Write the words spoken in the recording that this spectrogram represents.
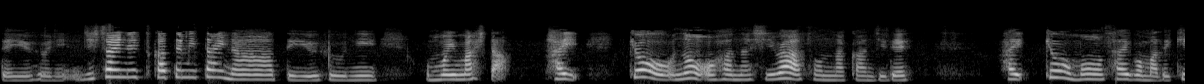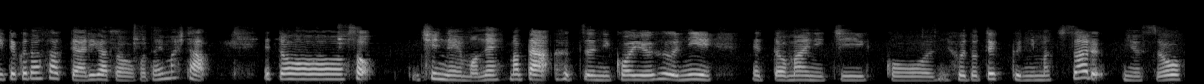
ていう風に、実際ね、使ってみたいなっていう風に思いました。はい。今日のお話はそんな感じです。はい。今日も最後まで聞いてくださってありがとうございました。えっと、そう。新年もね、また普通にこういう風に、えっと、毎日、こう、フードテックにまつわるニュースを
